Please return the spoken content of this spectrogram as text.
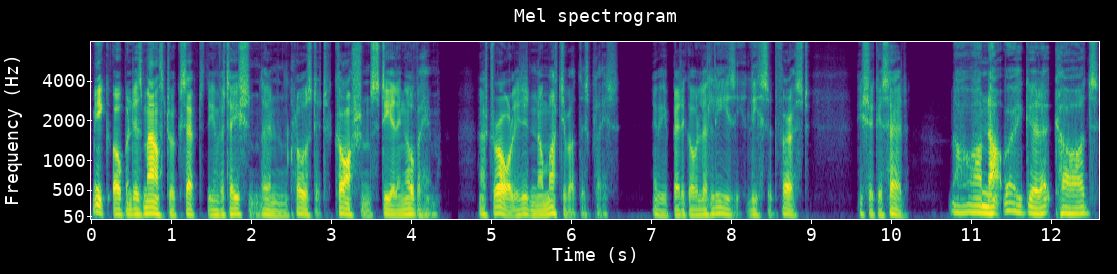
Meek opened his mouth to accept the invitation, then closed it, caution stealing over him. After all, he didn't know much about this place. Maybe he'd better go a little easy, at least at first. He shook his head. No, I'm not very good at cards.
